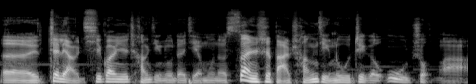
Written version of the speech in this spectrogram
呃，这两期关于长颈鹿的节目呢，算是把长颈鹿这个物种啊，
